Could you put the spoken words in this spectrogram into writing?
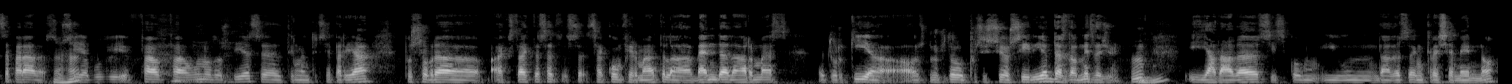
separades. Uh -huh. O sigui, avui, fa, fa un o dos dies, eh, tinc la notícia per allà, doncs sobre exacte s'ha confirmat la venda d'armes a Turquia als grups de l'oposició síria des del mes de juny. Mm? Uh -huh. I hi ha dades i, com, i un, dades en creixement, no?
